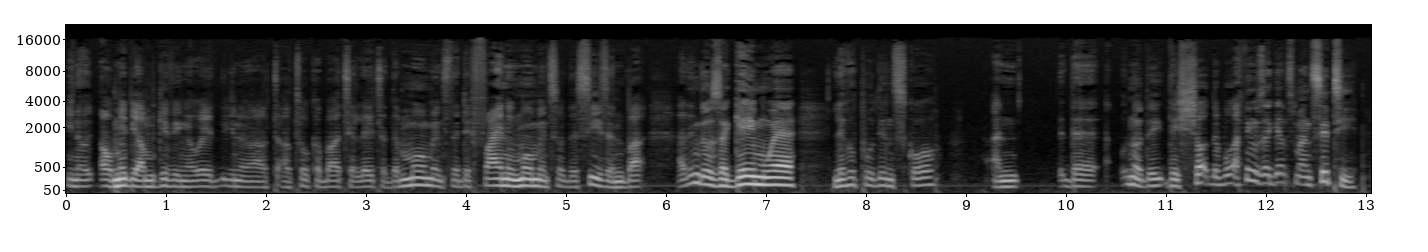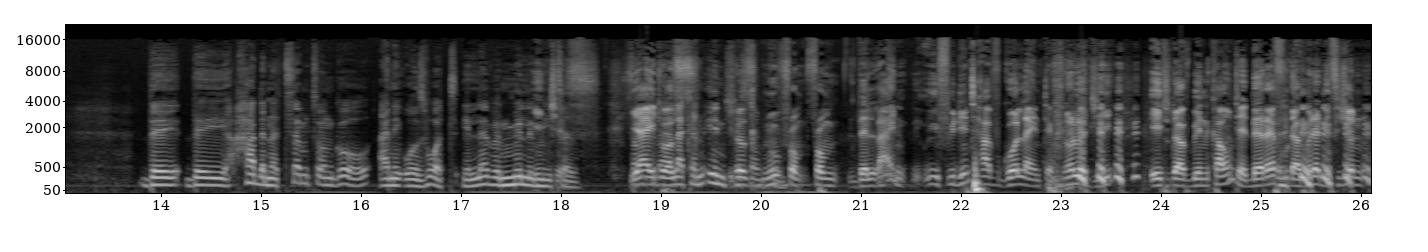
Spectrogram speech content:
you know, or maybe I'm giving away, you know, I'll, I'll talk about it later. The moments, the defining moments of the season. But I think there was a game where Liverpool didn't score and the, no, they, they shot the ball. I think it was against Man City. They they had an attempt on goal and it was what 11 millimeters. Yeah, it was like an inch. It was moved from from the line. If we didn't have goal line technology, it would have been counted. The ref would have made a decision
